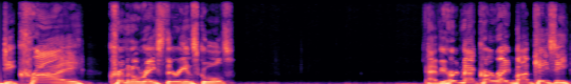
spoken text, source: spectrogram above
decry criminal race theory in schools? Have you heard Matt Cartwright, Bob Casey,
